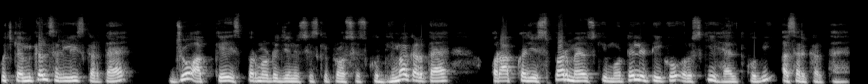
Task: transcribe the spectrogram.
कुछ केमिकल्स रिलीज़ करता है, जो आपके स्पर्मेटोजेनोसिस के प्रोसेस को धीमा करता है और आपका जो स्पर्म है उसकी मोटिलिटी को और उसकी हेल्थ को भी असर करता है।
